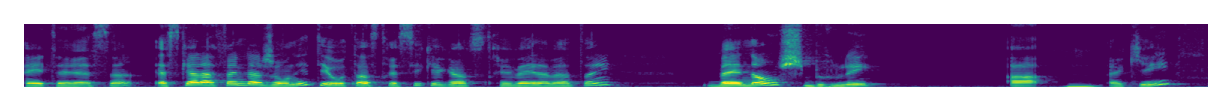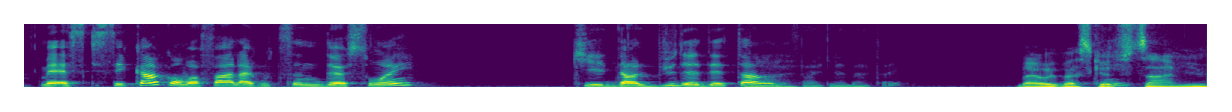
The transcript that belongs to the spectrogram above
intéressant. Est-ce qu'à la fin de la journée, t'es autant stressé que quand tu te réveilles le matin? Ben non, je suis brûlée. Ah, Mm. OK. Mais est-ce que c'est quand qu'on va faire la routine de soins? Qui est dans le but de détendre? Ouais. Ça va être le matin. Ben oui, parce que tu te sens mieux.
